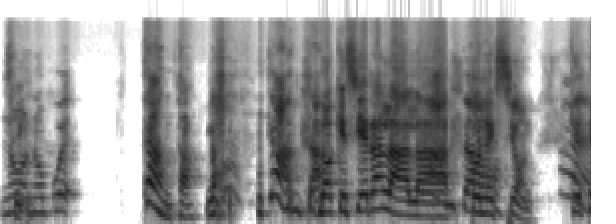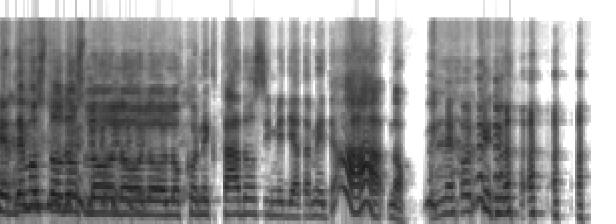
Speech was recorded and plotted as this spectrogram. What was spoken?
No, Sí. no puede. Canta, no, canta. no, que cierran la, la conexión, que Eh. perdemos todos los lo, lo- lo conectados inmediatamente. Ah, no, mejor que no.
